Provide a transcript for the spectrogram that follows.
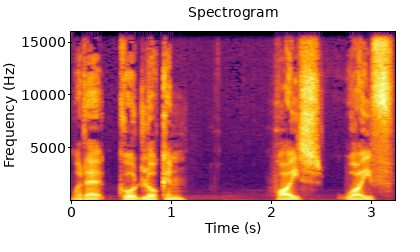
with a good looking white wife,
